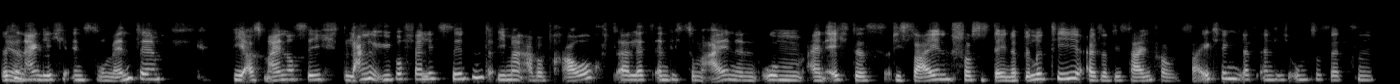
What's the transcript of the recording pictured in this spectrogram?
Das ja. sind eigentlich Instrumente, die aus meiner Sicht lange überfällig sind, die man aber braucht, äh, letztendlich zum einen, um ein echtes Design for Sustainability, also Design for Recycling letztendlich umzusetzen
